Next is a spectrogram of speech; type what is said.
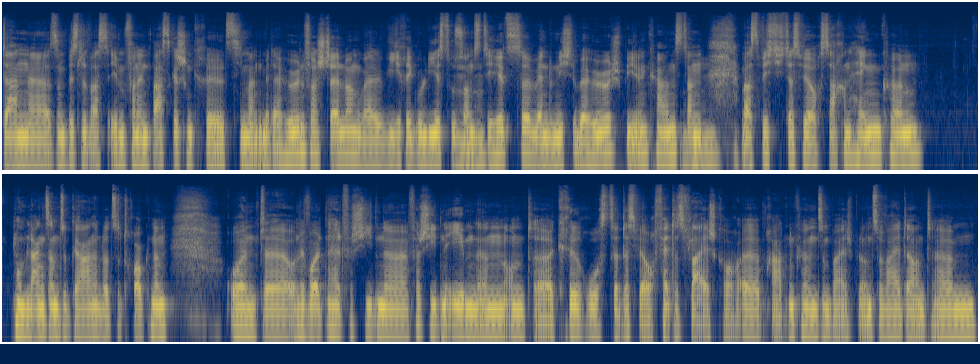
Dann äh, so ein bisschen was eben von den baskischen Grills, die man mit der Höhenverstellung, weil wie regulierst du mhm. sonst die Hitze, wenn du nicht über Höhe spielen kannst? Dann mhm. war es wichtig, dass wir auch Sachen hängen können um langsam zu garen oder zu trocknen. Und, äh, und wir wollten halt verschiedene, verschiedene Ebenen und äh, Grillroste, dass wir auch fettes Fleisch äh, braten können zum Beispiel und so weiter. Und ähm,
